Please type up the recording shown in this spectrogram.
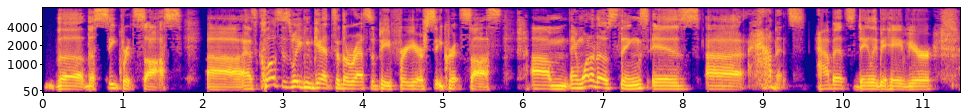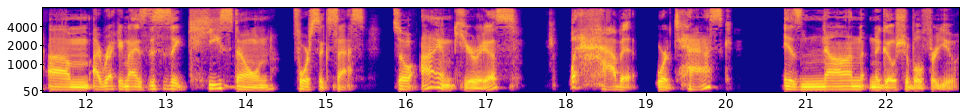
the the secret sauce uh, as close as we can get to the recipe for your secret sauce. Um, and one of those things is uh, habits, habits, daily behavior. Um, I recognize this is a keystone for success. So I am curious, what habit or task is non-negotiable for you?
